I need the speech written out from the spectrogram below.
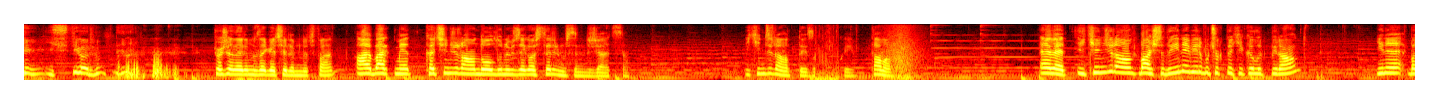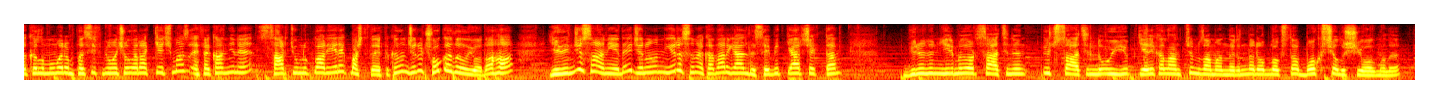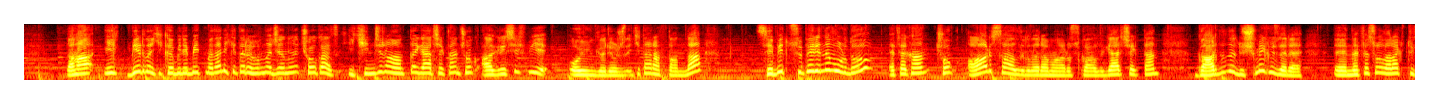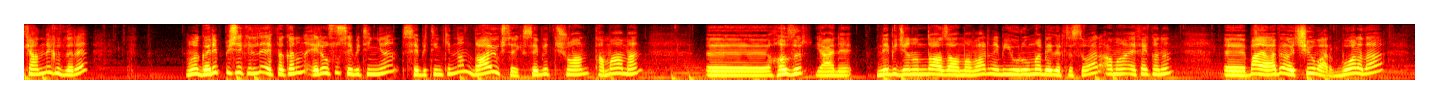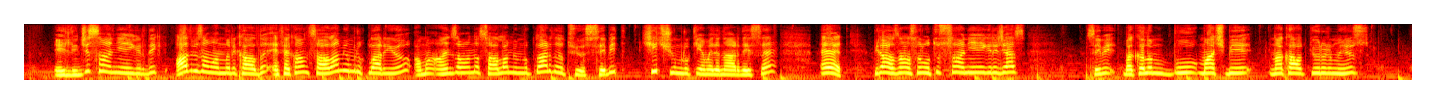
İstiyorum diye. Köşelerimize geçelim lütfen. Ayberk Med kaçıncı round olduğunu bize gösterir misin rica etsem? İkinci rounddayız. Tamam. Evet ikinci round başladı. Yine bir buçuk dakikalık bir round. Yine bakalım umarım pasif bir maç olarak geçmez. Efekan yine sert yumruklar yiyerek başladı. Efekan'ın canı çok azalıyor. Daha 7. saniyede canının yarısına kadar geldi. Sebit gerçekten gününün 24 saatinin 3 saatinde uyuyup geri kalan tüm zamanlarında Roblox'ta boks çalışıyor olmalı. Daha ilk 1 dakika bile bitmeden iki tarafında canı çok az. İkinci roundda gerçekten çok agresif bir oyun görüyoruz iki taraftan da. Sebit süperini vurdu. Efekan çok ağır saldırılara maruz kaldı. Gerçekten gardı da düşmek üzere. e, nefes olarak tükenmek üzere. Ama garip bir şekilde Efekan'ın elosu Sebit'inkinden, Sebit'inkinden daha yüksek. Sebit şu an tamamen e, hazır. Yani ne bir canında azalma var ne bir yorulma belirtisi var. Ama Efekan'ın e, bayağı bir açığı var. Bu arada 50. saniyeye girdik. Az bir zamanları kaldı. Efekan sağlam yumruklar yiyor ama aynı zamanda sağlam yumruklar da atıyor. Sebit hiç yumruk yemedi neredeyse. Evet birazdan sonra 30 saniyeye gireceğiz. Sebit bakalım bu maç bir knockout görür müyüz?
